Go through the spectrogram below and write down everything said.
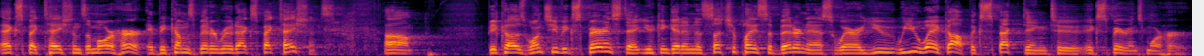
expectations are more hurt. It becomes bitter root expectations. Um, because once you've experienced it, you can get into such a place of bitterness where you, you wake up expecting to experience more hurt.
